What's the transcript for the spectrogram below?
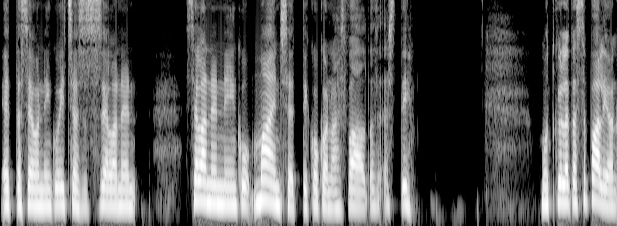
Että se on niin kuin itse asiassa sellainen, sellainen niin kuin mindsetti kokonaisvaltaisesti – mutta kyllä tässä paljon,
